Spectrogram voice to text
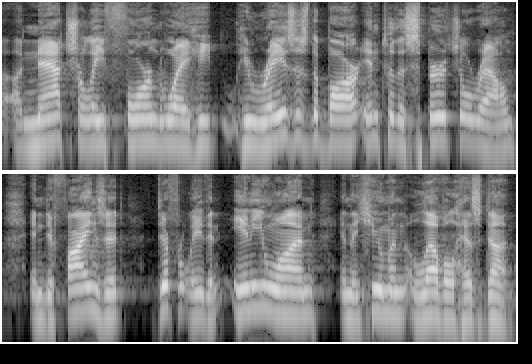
a naturally formed way. He, he raises the bar into the spiritual realm and defines it differently than anyone in the human level has done.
